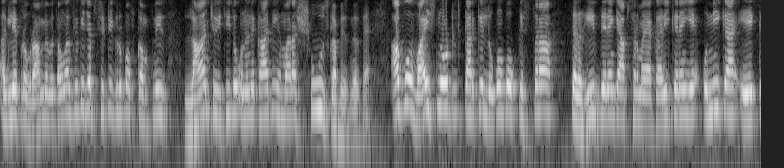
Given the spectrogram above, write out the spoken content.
अगले प्रोग्राम में बताऊँगा, क्योंकि जब City Group of Companies launch हुई थी तो उन्होंने कहा कि हमारा शूज़ का बिज़नेस है। अब वो वॉइस नोट करके लोगों को किस तरह तरगीब दे रहे हैं कि आप सरमाकारी करें, ये उन्हीं का एक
